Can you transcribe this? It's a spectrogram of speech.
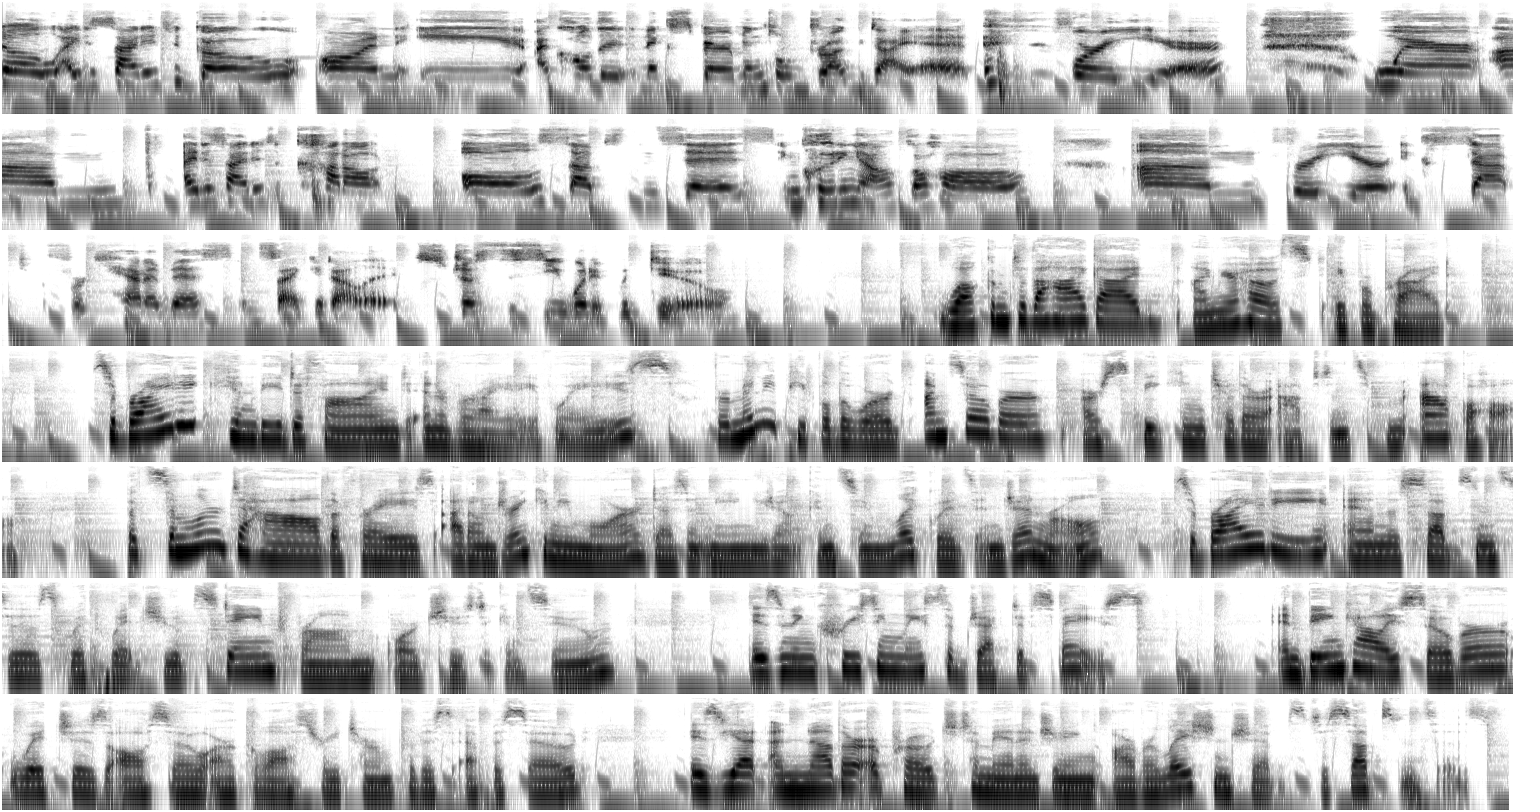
So I decided to go on a, I called it an experimental drug diet for a year, where um, I decided to cut out all substances, including alcohol, um, for a year, except for cannabis and psychedelics, just to see what it would do. Welcome to the High Guide. I'm your host, April Pride. Sobriety can be defined in a variety of ways. For many people, the words I'm sober are speaking to their absence from alcohol. But similar to how the phrase I don't drink anymore doesn't mean you don't consume liquids in general, sobriety and the substances with which you abstain from or choose to consume is an increasingly subjective space. And being Cali sober, which is also our glossary term for this episode, is yet another approach to managing our relationships to substances.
